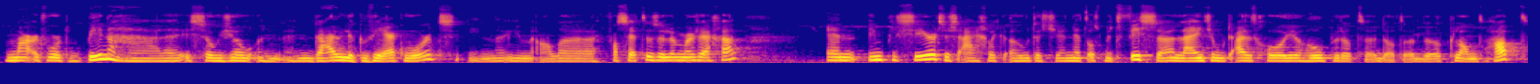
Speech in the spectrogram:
Maar het woord binnenhalen is sowieso een, een duidelijk werkwoord in, in alle facetten, zullen we maar zeggen. En impliceert dus eigenlijk ook dat je net als met vissen een lijntje moet uitgooien, hopen dat, eh, dat de klant hapt,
